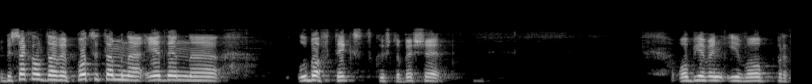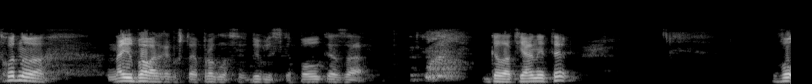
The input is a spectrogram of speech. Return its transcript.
би сакал да ве подсетам на еден убав текст кој што беше објавен и во предходна најубава, како што ја прогласив, библиска полука за галатјаните. Во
